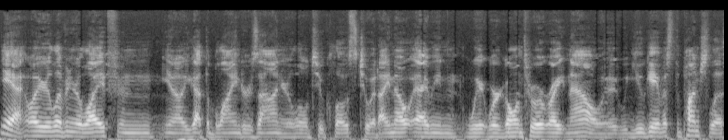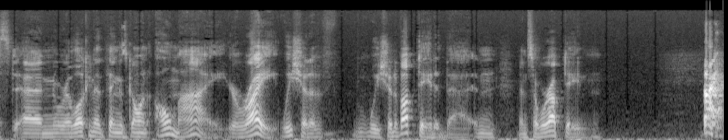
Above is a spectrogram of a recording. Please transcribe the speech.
Yeah, well, you're living your life, and you know you got the blinders on. You're a little too close to it. I know. I mean, we're we're going through it right now. You gave us the punch list, and we're looking at things, going, "Oh my, you're right. We should have we should have updated that," and and so we're updating. Right,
